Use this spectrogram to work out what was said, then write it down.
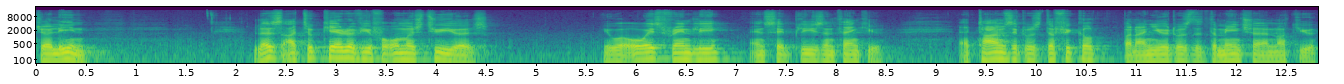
Jolene. Liz, I took care of you for almost two years. You were always friendly and said please and thank you. At times it was difficult, but I knew it was the dementia and not you.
